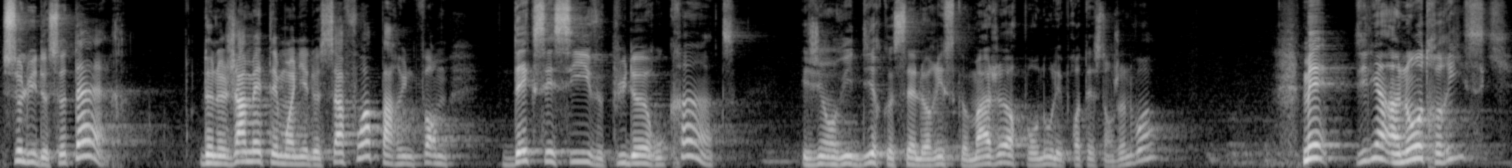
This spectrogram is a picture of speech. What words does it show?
celui de se taire, de ne jamais témoigner de sa foi par une forme d'excessive pudeur ou crainte. Et j'ai envie de dire que c'est le risque majeur pour nous les protestants genevois. Mais il y a un autre risque,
